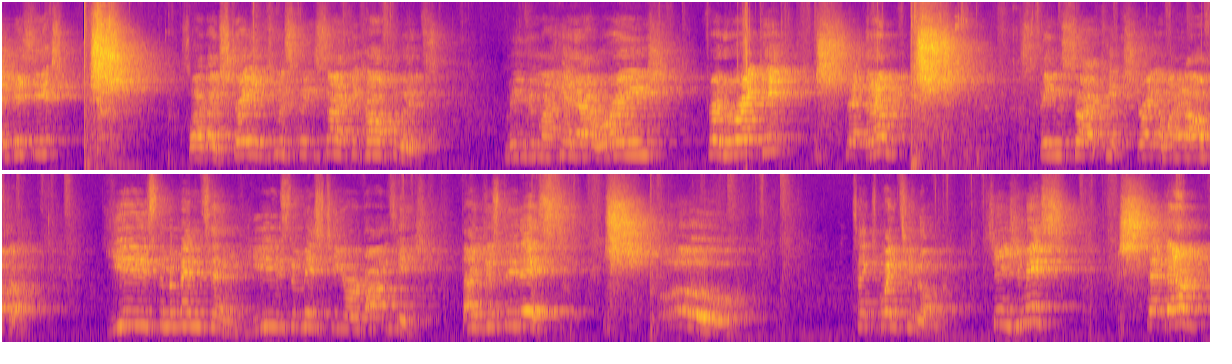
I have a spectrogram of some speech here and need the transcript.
and this is, so I go straight into a spin side kick afterwards. Moving my head out of range, throw the right kick, step down, spin side kick straight away after. Use the momentum, use the miss to your advantage. Don't just do this. Whoa. Takes way too long. As soon as you miss, step down,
